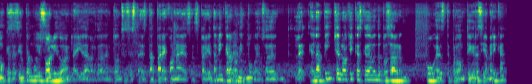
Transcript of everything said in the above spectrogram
como que se siente muy sólido en la ida, ¿verdad? Entonces está, está parejona esas. Pero yo también creo lo mismo, güey. O sea, la pinche lógica es que deben de pasar, este, perdón, Tigres y América.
